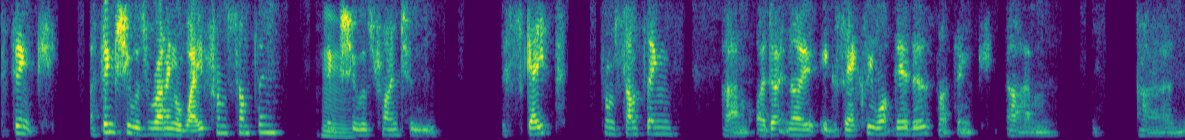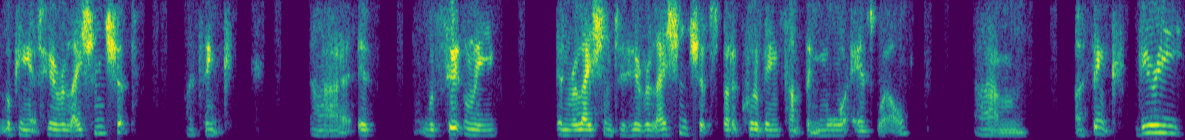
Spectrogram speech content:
I think I think she was running away from something. I think hmm. she was trying to escape from something. Um, I don't know exactly what that is. I think um, uh, looking at her relationships, I think uh, it was certainly in relation to her relationships, but it could have been something more as well. Um, I think very,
